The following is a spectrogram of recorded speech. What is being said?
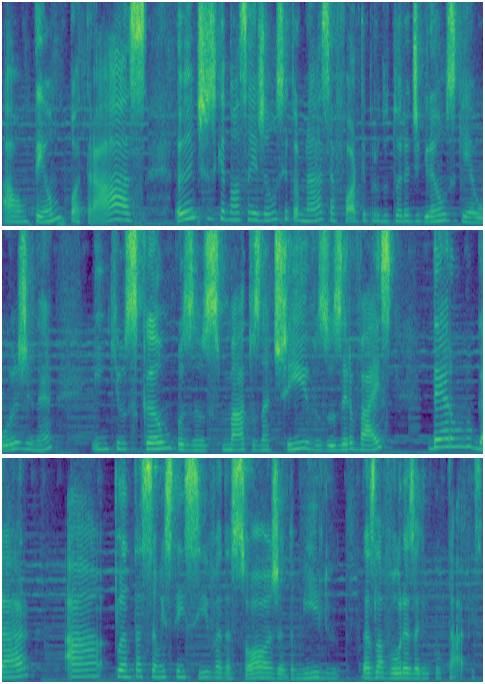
há um tempo atrás, antes que a nossa região se tornasse a forte produtora de grãos que é hoje, né? Em que os campos, os matos nativos, os ervais deram lugar à plantação extensiva da soja, do milho, das lavouras agricultáveis.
